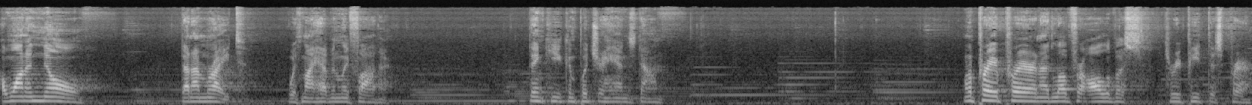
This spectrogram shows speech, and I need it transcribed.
I want to know that I'm right with my Heavenly Father. Thank you. You can put your hands down. I want to pray a prayer, and I'd love for all of us to repeat this prayer.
